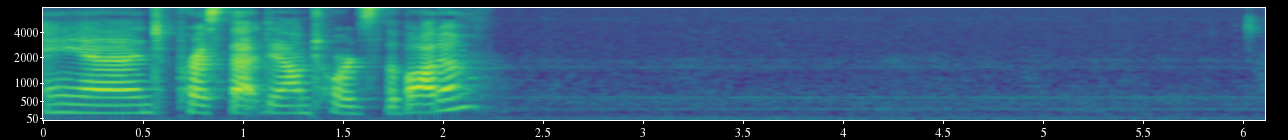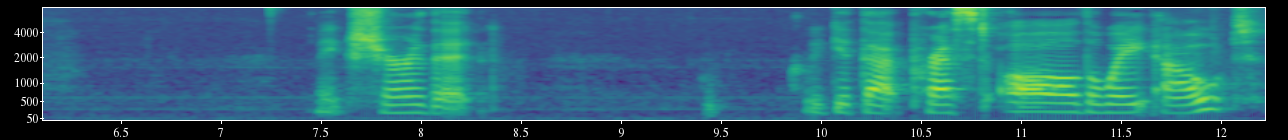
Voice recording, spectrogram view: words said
and press that down towards the bottom. Make sure that we get that pressed all the way out.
